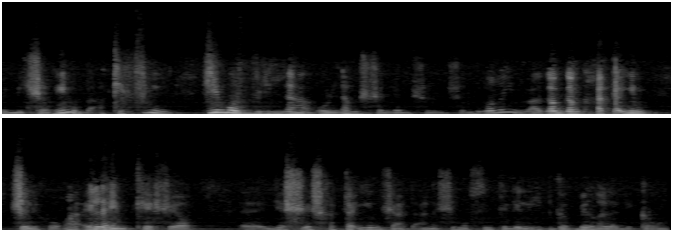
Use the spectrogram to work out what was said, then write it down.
במישרין ובעקיפין, היא מובילה עולם שלם של, של דברים, ואגב גם חטאים שלכאורה אין להם קשר, אה, יש, יש חטאים שהאנשים עושים כדי להתגבר על הדיכאון.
